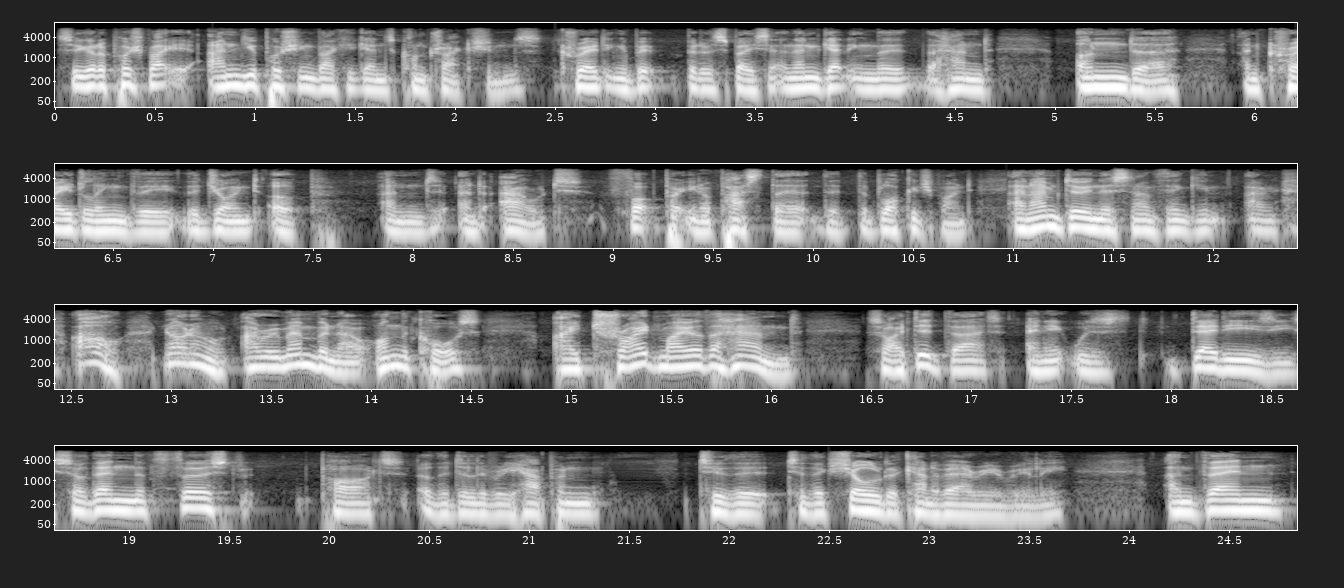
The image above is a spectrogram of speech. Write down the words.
So you've got to push back and you're pushing back against contractions, creating a bit bit of space and then getting the, the hand under and cradling the the joint up and and out, for, you know, past the, the, the blockage point. And I'm doing this, and I'm thinking, I'm, oh no no, I remember now. On the course, I tried my other hand, so I did that, and it was dead easy. So then the first part of the delivery happened to the to the shoulder kind of area really, and then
